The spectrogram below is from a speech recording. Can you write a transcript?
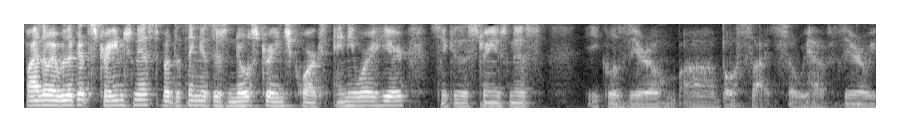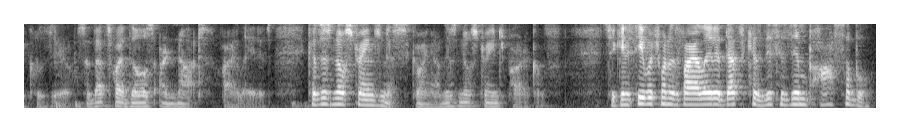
By the way, we look at strangeness, but the thing is there's no strange quarks anywhere here. So because of strangeness, equals zero uh, both sides. So we have zero equals zero. So that's why those are not violated because there's no strangeness going on. There's no strange particles. So you can see which one is violated. That's because this is impossible.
